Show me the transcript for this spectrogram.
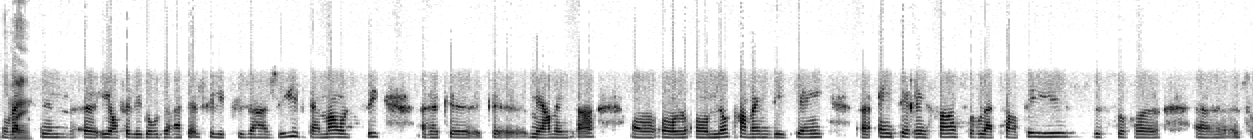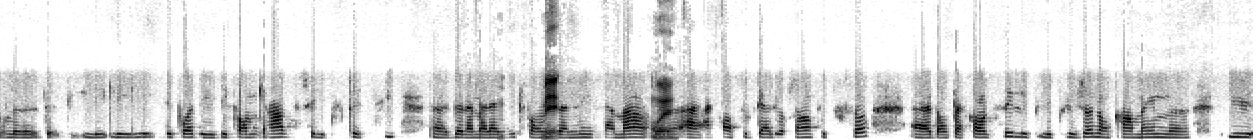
on vaccine euh, et on fait les doses de rappel chez les plus âgés. Évidemment, on le sait euh, que, que, mais en même temps, on, on, on a quand même des gains intéressants sur l'absentéisme, sur sur le les, les, des fois des, des, formes graves chez les plus petits de la maladie qui vont nous amener évidemment à, à, consulter à l'urgence et tout ça. donc parce qu'on le sait, les, les, plus jeunes ont quand même eu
